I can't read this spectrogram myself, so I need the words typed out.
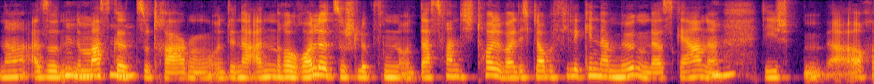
Ne? Also mhm. eine Maske mhm. zu tragen und in eine andere Rolle zu schlüpfen. Und das fand ich toll, weil ich glaube, viele Kinder mögen das gerne. Mhm. Die auch,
